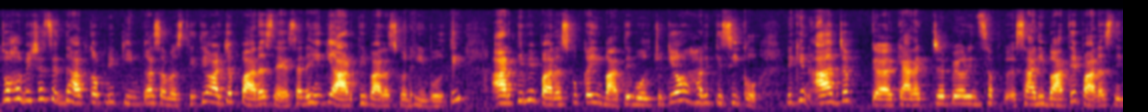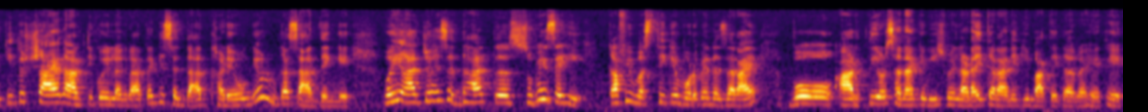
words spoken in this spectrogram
तो हमेशा सिद्धार्थ को अपनी टीम का समझती थी और जब पारस ने, ऐसा नहीं कि आरती पारस को नहीं बोलती, आरती भी पारस को कई बातें बोल चुकी है और हर किसी को, लेकिन आज जब कैरेक्टर पे और इन सब सारी बातें पारस ने की तो शायद आरती को ये लग रहा था कि सिद्धार्थ खड़े होंगे और उनका साथ देंगे। वहीं आज जो है सिद्धार्थ सुबह से ही काफ़ी मस्ती के मोड़ में नज़र आए वो आरती और सना के बीच में लड़ाई कराने की बातें कर रहे थे।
